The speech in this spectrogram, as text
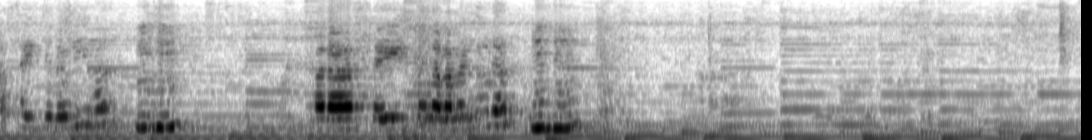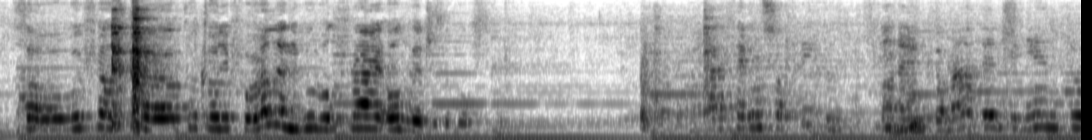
aceite de oliva Mhm, para freír toda la verdura. mhm. So we first uh, put olive oil and we will fry all vegetables. para hacer un sofrito con el tomate, el pimiento.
